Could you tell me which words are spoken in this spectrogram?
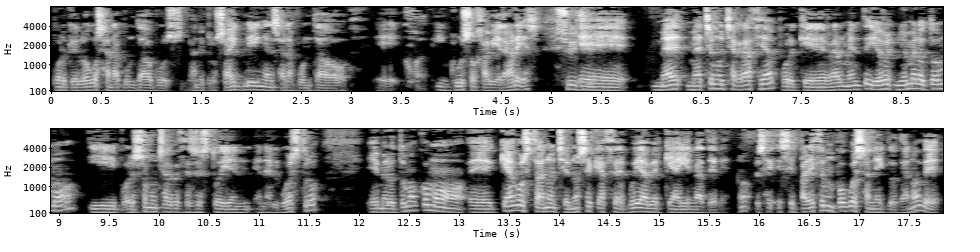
porque luego se han apuntado pues Dani Pro Cycling, se han apuntado eh, incluso Javier Ares. Sí, sí. Eh, me, ha, me, ha, hecho mucha gracia porque realmente yo, yo, me lo tomo y por eso muchas veces estoy en, en el vuestro. Eh, me lo tomo como, eh, ¿qué hago esta noche? No sé qué hacer, voy a ver qué hay en la tele, ¿no? Se, se, parece un poco esa anécdota, ¿no? De,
